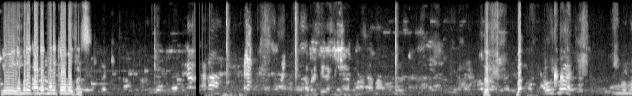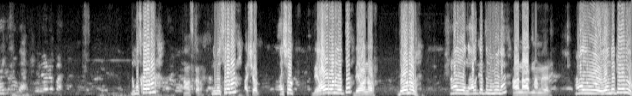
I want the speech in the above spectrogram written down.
ನೀವು ಈ ನಂಬರ್ಗೆ ಕಾಂಟ್ಯಾಕ್ಟ್ ಮಾಡಿ ಕೇಳ್ಬೋದು ಫ್ರೆಂಡ್ಸ್ ನಮಸ್ಕಾರ ಅಣ್ಣ. ನಮಸ್ಕಾರ. ನಿಮ್ಮ ಹೆಸರಣ್ಣ? ಅಶೋಕ್. ಅಶೋಕ್. ಯಾವ ಅಣ್ಣ ದೇವನೂರ್. ದೇವನೂರ್. ಅಣ್ಣ ಈ ನಾಲ್ಕು ಎತ್ತು ನಿಮ್ಮೇನ? ಹಾ ನಾಲ್ಕು ನಮ್ಮ ರೀ. ಅಣ್ಣ ಇವು ಏನ್ ರೇಟ್ ಹೇಳಿದ್ರು?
